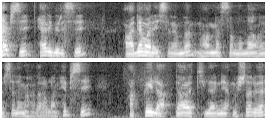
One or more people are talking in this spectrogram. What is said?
hepsi, her birisi Adem Aleyhisselam'dan Muhammed sallallahu aleyhi ve selleme kadar olan hepsi hakkıyla davetlerini yapmışlar ve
